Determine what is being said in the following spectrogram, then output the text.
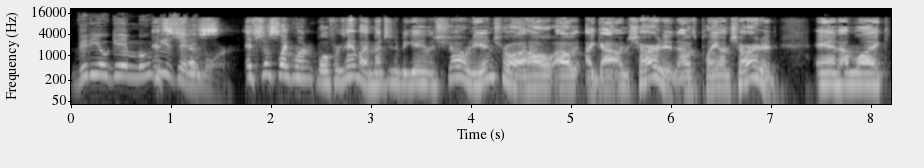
video game movies it's just, anymore. It's just like when, well, for example, I mentioned at the beginning of the show in the intro how I, I got Uncharted and I was playing Uncharted, and I'm like,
